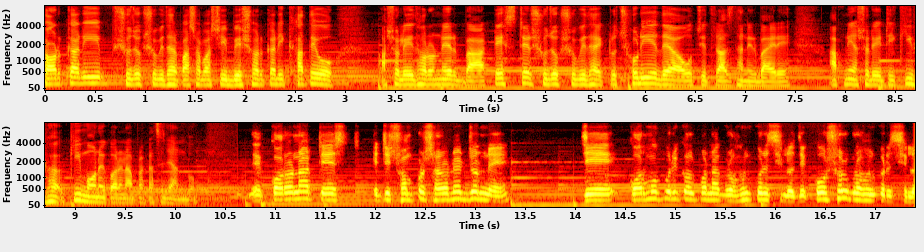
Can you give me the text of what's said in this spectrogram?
সরকারি সুযোগ সুবিধার পাশাপাশি বেসরকারি খাতেও আসলে এই ধরনের বা টেস্টের সুযোগ সুবিধা একটু ছড়িয়ে দেওয়া উচিত রাজধানীর বাইরে। আপনি আসলে এটি কি কি মনে করেন আপনার কাছে জানব? করোনা টেস্ট এটি সম্প্রসারণের জন্য যে কর্ম পরিকল্পনা গ্রহণ করেছিল, যে কৌশল গ্রহণ করেছিল,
